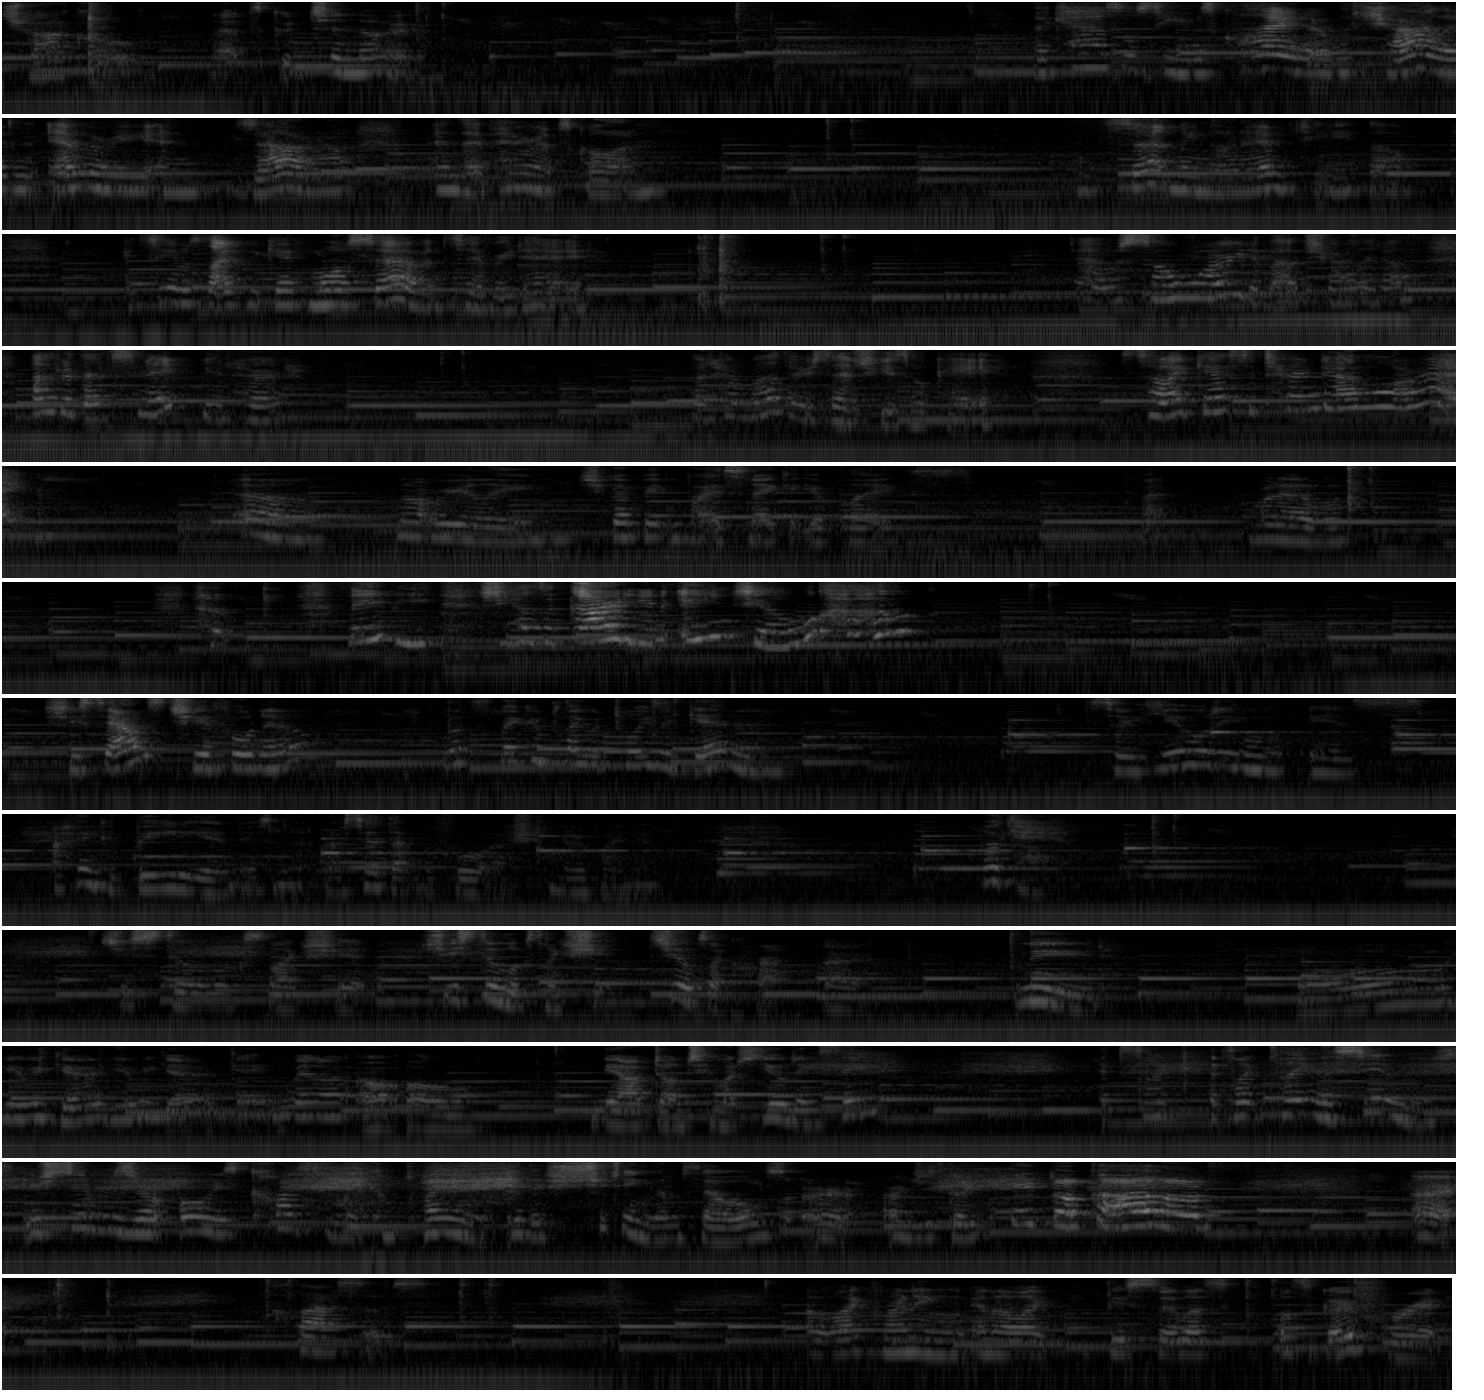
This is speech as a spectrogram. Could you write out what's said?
Charcoal. That's good to know. The castle seems quieter with Charlotte and Emery and Zara and their parents gone. It's certainly not empty, though. It seems like we get more servants every day. I was so worried about Charlotte after that snake bit her. But her mother said she's okay, so I guess it turned out alright. Oh, not really. She got bitten by a snake at your place. But whatever. She has a guardian angel. She sounds cheerful now. Let's make her play with toys again. So yielding is, I think, obedient, isn't it? I said that before. I should know by now. Okay. She still looks like shit. She still looks like shit. She looks like crap. Alright. Mood. Oh, here we go. Here we go. Getting better. Uh oh. Now I've done too much yielding. See? It's like it's like playing The Sims. Your Sims are always constantly complaining, either shitting themselves or, or just going, Nico Carlos. Alright. Classes. I like running and I like this, so let's let's go for it.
